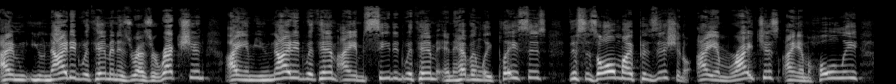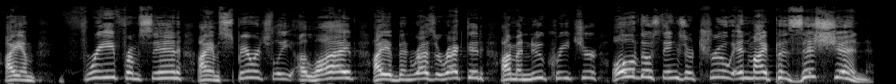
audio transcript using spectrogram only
I'm united with him in his resurrection. I am united with him. I am seated with him in heavenly places. This is all my position. I am righteous. I am holy. I am free from sin. I am spiritually alive. I have been resurrected. I'm a new creature. All of those things are true in my position.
